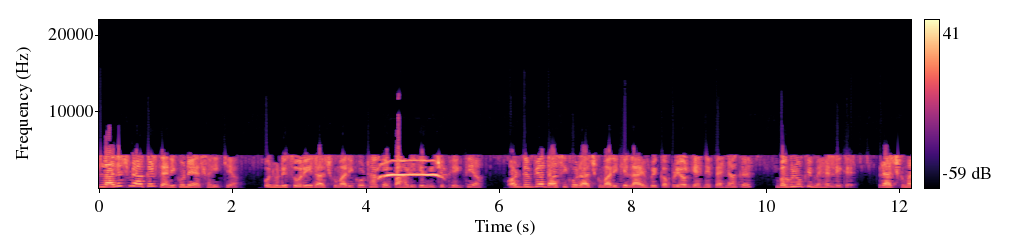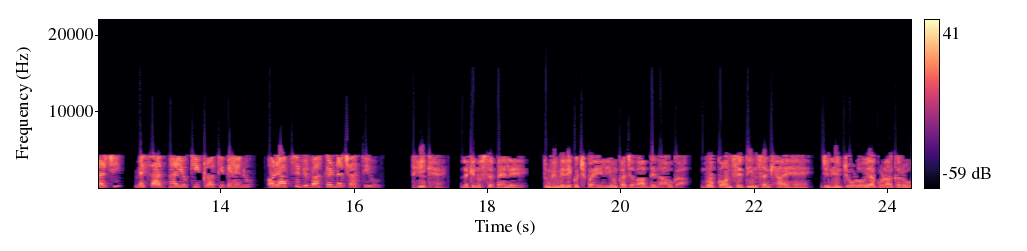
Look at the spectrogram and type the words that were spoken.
लालच में आकर सैनिकों ने ऐसा ही किया। उन्होंने सो रही राजकुमारी को उठाकर पहाड़ी के नीचे फेंक दिया और दिव्या दासी को राजकुमारी के लाए हुए कपड़े और गहने पहनाकर बगुलों के महल ले गए। राजकुमार जी मैं सात भाइयों की इकलौती बहन हूँ और आपसे विवाह करना चाहती हूँ। ठीक है लेकिन उससे पहले तुम्हें मेरी कुछ पहेलियों का जवाब देना होगा। वो कौन सी तीन संख्याएँ हैं जिन्हें जोड़ो या गुणा करो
